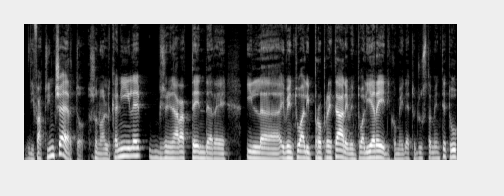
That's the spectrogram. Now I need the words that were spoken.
di fatto incerto, sono al canile, bisognerà attendere il, eventuali proprietari, eventuali eredi, come hai detto giustamente tu.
